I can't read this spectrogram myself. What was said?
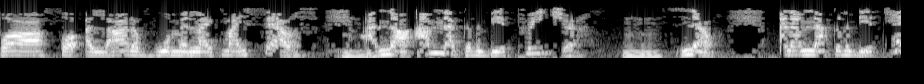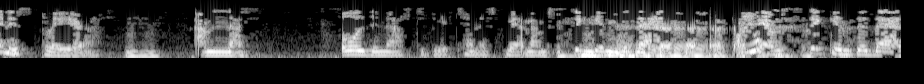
bar for a lot of women like myself. And now I'm not going to be a preacher, Mm-hmm. no, and I'm not going to be a tennis player. Mm-hmm. I'm not old enough to be a tennis player, and I'm sticking to that. I am sticking to that.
